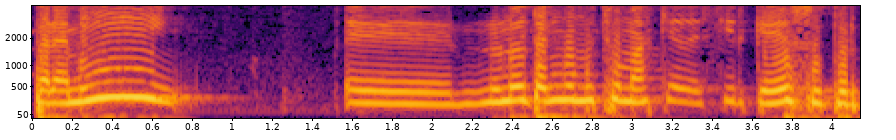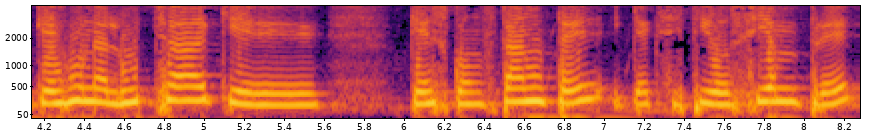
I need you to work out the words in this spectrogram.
para mí, eh, no, no tengo mucho más que decir que eso, porque es una lucha que, que es constante y que ha existido siempre,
